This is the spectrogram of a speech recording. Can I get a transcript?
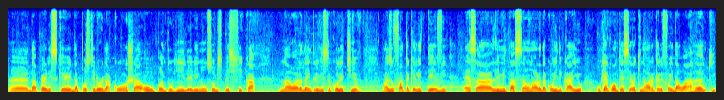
é, da perna esquerda, posterior da coxa ou panturrilha. Ele não soube especificar na hora da entrevista coletiva. Mas o fato é que ele teve essa limitação na hora da corrida e caiu. O que aconteceu é que na hora que ele foi dar o arranque,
